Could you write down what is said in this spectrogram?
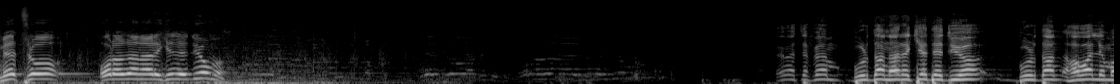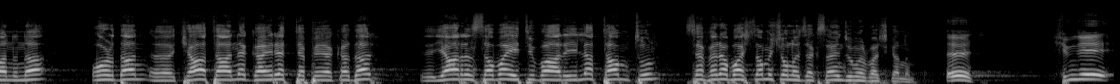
metro oradan hareket ediyor mu? Evet efendim buradan hareket ediyor. Buradan havalimanına, oradan e, Kağıthane Gayrettepe'ye kadar e, yarın sabah itibarıyla tam tur sefere başlamış olacak Sayın Cumhurbaşkanım. Evet. Şimdi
